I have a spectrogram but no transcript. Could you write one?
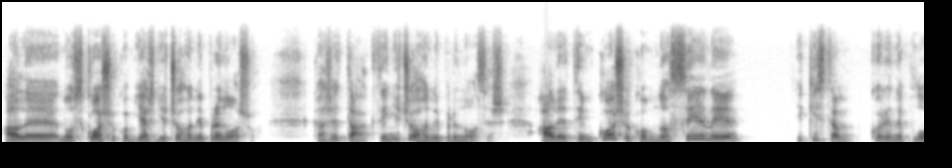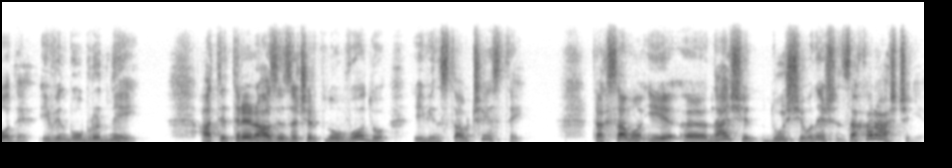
але ну, з кошиком я ж нічого не приношу. Каже, так, ти нічого не приносиш, але тим кошиком носили якісь там коренеплоди, і він був брудний. А ти три рази зачерпнув воду, і він став чистий. Так само і е, наші душі, вони ж захаращені.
